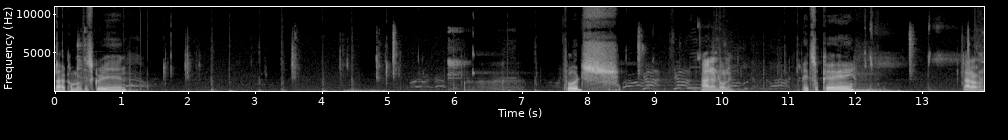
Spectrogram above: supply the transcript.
Där kommer the screen. Fudge. I don't know. It's okay. Där har vi den.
